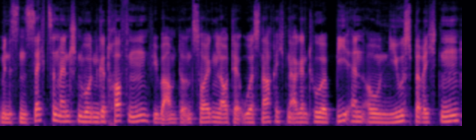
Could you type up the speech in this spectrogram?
Mindestens 16 Menschen wurden getroffen, wie Beamte und Zeugen laut der US-Nachrichtenagentur BNO News berichten.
